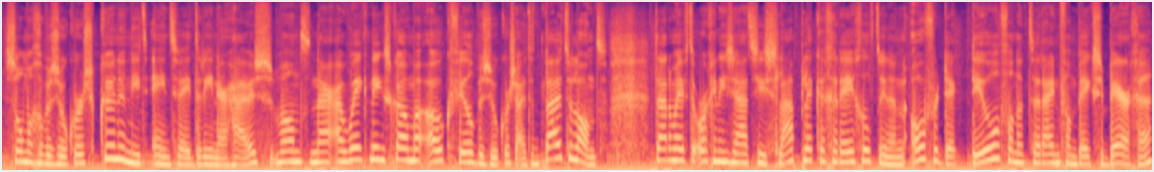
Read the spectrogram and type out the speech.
Sommige bezoekers kunnen niet 1, 2, 3 naar huis... want naar Awakenings komen ook veel bezoekers uit het buitenland. Daarom heeft de organisatie slaapplekken geregeld... in een overdekt deel van het terrein van Beekse Bergen.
